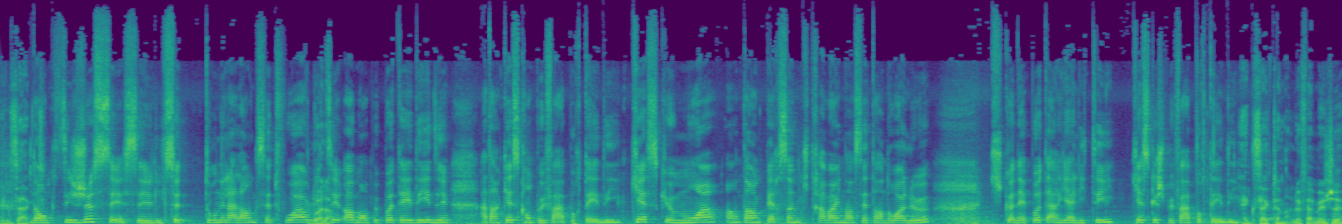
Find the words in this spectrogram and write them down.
Exact. Donc, c'est juste c'est, se tourner la langue cette fois, au lieu de dire, ah, bon, on peut pas t'aider, dire, attends, qu'est-ce qu'on peut faire pour t'aider? Qu'est-ce que moi, en tant que personne qui travaille dans cet endroit-là, qui connaît pas ta réalité, qu'est-ce que je peux faire pour t'aider? Exactement. Le fameux jeu.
